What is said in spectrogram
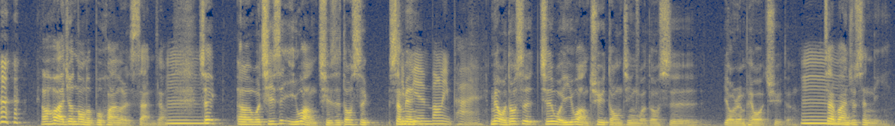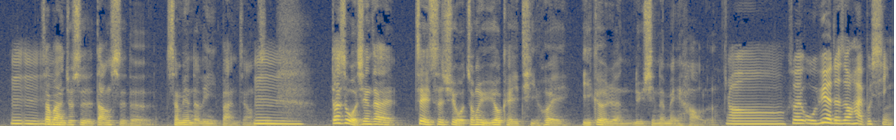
然后后来就弄得不欢而散，这样，嗯，所以。呃，我其实以往其实都是身边别人帮你拍，没有，我都是其实我以往去东京，我都是有人陪我去的，嗯，再不然就是你，嗯嗯，再不然就是当时的身边的另一半这样子，嗯，但是我现在这一次去，我终于又可以体会一个人旅行的美好了，哦，所以五月的时候还不行。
